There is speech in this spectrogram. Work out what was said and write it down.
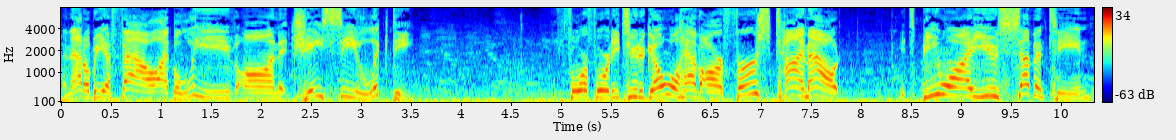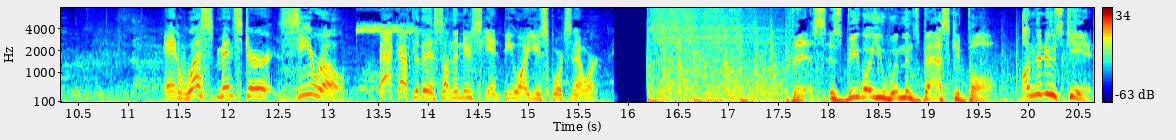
And that'll be a foul, I believe, on J.C. Lichty. 4.42 to go. We'll have our first timeout it's BYU 17 and Westminster 0. Back after this on the Nu Skin, BYU Sports Network. This is BYU Women's Basketball on the Nu Skin,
